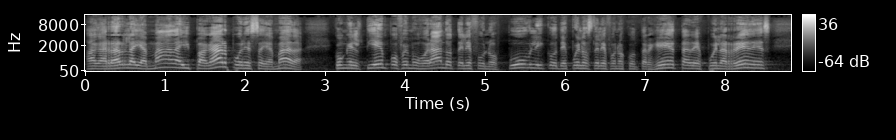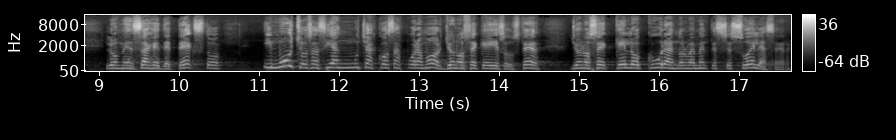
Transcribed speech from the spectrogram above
agarrar la llamada y pagar por esa llamada. Con el tiempo fue mejorando teléfonos públicos, después los teléfonos con tarjeta, después las redes, los mensajes de texto. Y muchos hacían muchas cosas por amor. Yo no sé qué hizo usted. Yo no sé qué locuras normalmente se suele hacer.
